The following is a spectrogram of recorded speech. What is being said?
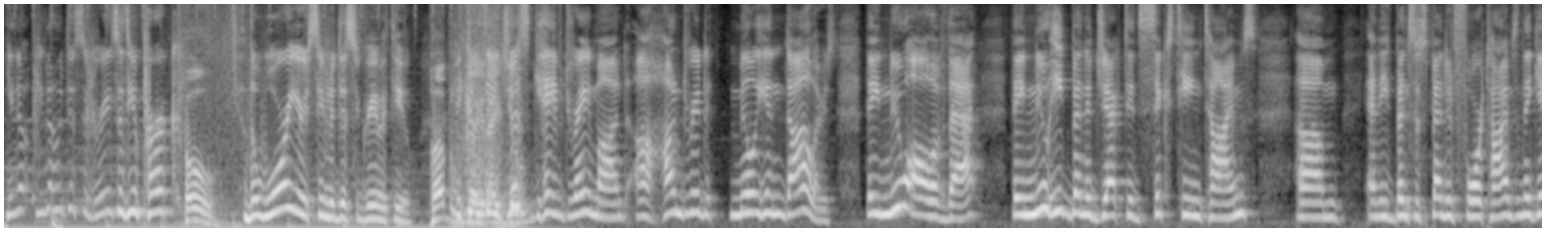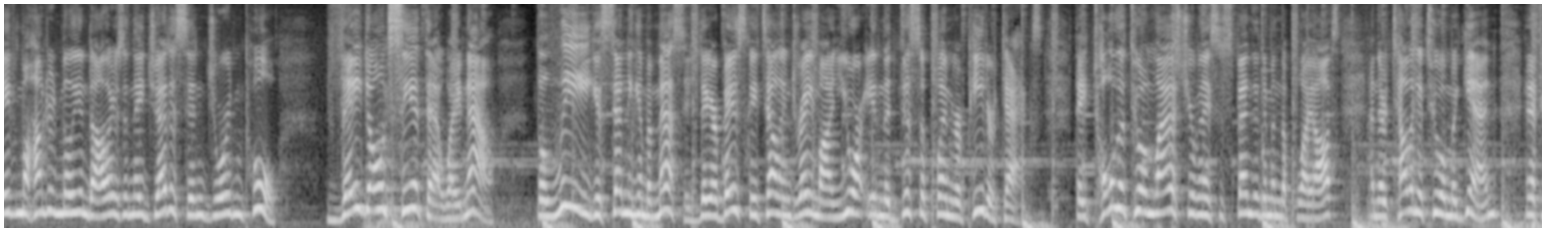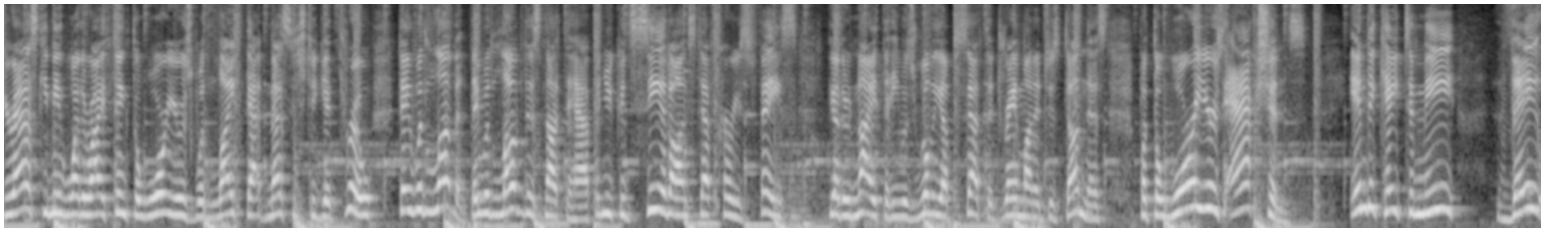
You know, you know who disagrees with you, Perk? Who? The Warriors seem to disagree with you Publicly, because they, they just do. gave Draymond a hundred million dollars. They knew all of that. They knew he'd been ejected 16 times. Um, and he'd been suspended four times, and they gave him $100 million and they jettisoned Jordan Poole. They don't see it that way. Now, the league is sending him a message. They are basically telling Draymond, you are in the discipline repeater tax. They told it to him last year when they suspended him in the playoffs, and they're telling it to him again. And if you're asking me whether I think the Warriors would like that message to get through, they would love it. They would love this not to happen. You could see it on Steph Curry's face the other night that he was really upset that Draymond had just done this. But the Warriors' actions indicate to me they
